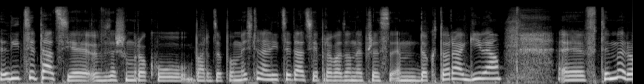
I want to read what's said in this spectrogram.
licytacje. W zeszłym roku bardzo pomyślne licytacje prowadzone przez doktora Gila. E, w tym roku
